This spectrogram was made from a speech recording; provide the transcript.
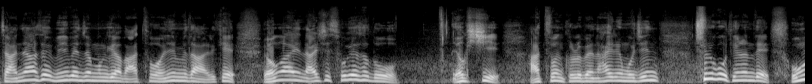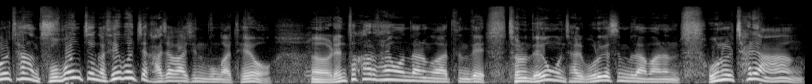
자 안녕하세요 미니밴 전문기업 아트원입니다. 이렇게 영하의 날씨 속에서도 역시 아트원 글로벤 하이리무진 출고되는데 오늘 차는 두 번째인가 세 번째 가져가시는 분 같아요. 어, 렌터카로 사용한다는 것 같은데 저는 내용은 잘 모르겠습니다만은 오늘 차량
